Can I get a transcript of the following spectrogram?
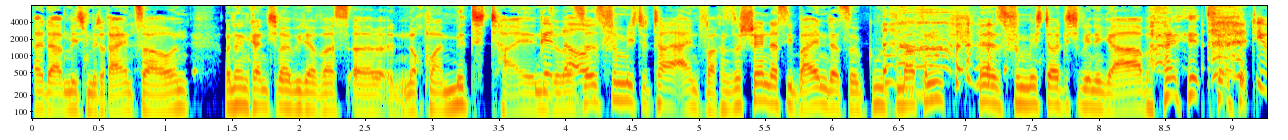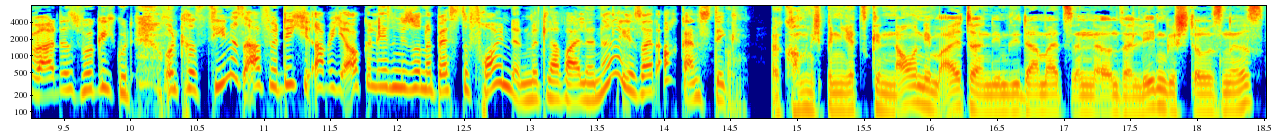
äh, da mich mit reinzuhauen. Und dann kann ich mal wieder was äh, nochmal mitteilen. Genau. So. Das ist für mich total einfach. so schön, dass die beiden das so gut machen. das ist für mich deutlich weniger Arbeit. Die war das wirklich gut. Und Christine ist auch für dich, habe ich auch gelesen, wie so eine beste Freundin mittlerweile, ne? Ihr seid auch ganz dick. Ja, komm, ich bin jetzt genau in dem Alter, in dem sie damals in unser Leben gestoßen ist.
